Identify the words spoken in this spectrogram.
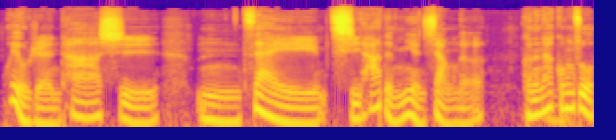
会有人他是嗯，在其他的面向呢？可能他工作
